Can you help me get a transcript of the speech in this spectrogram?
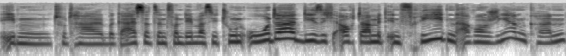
eben total begeistert sind von dem, was sie tun oder die sich auch damit in Frieden arrangieren können,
